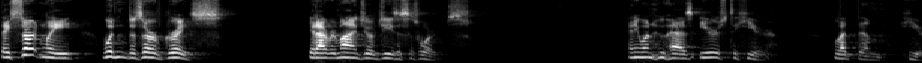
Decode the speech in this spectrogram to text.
They certainly wouldn't deserve grace. Yet I remind you of Jesus' words Anyone who has ears to hear, let them hear.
